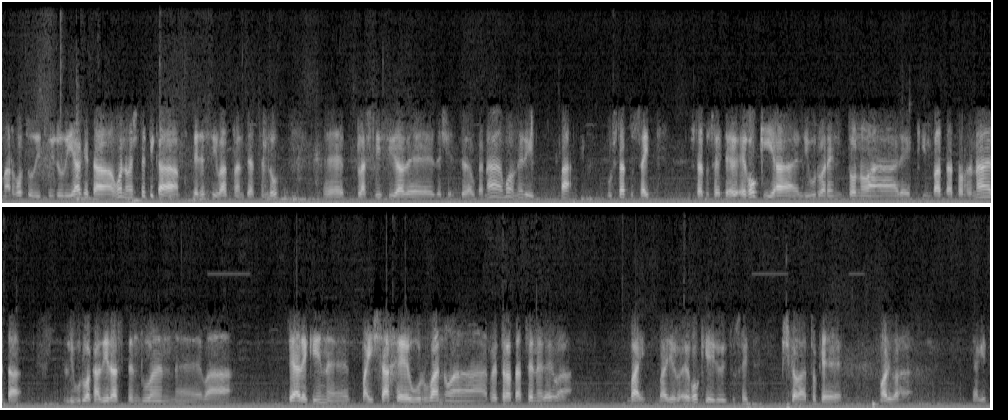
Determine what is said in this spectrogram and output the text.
margotu ditu irudiak eta bueno estetika berezi bat planteatzen du e, plastizidade de xente daukana. Bueno neri ba gustatu zait gustatu zait e, egokia liburuaren tonoarekin bat datorrena eta liburuak adierazten duen e, ba zearekin e, paisaje urbanoa retratatzen ere ba bai, bai, egokia iruditu zait. Piska bat, toke, hori ba, jagit,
